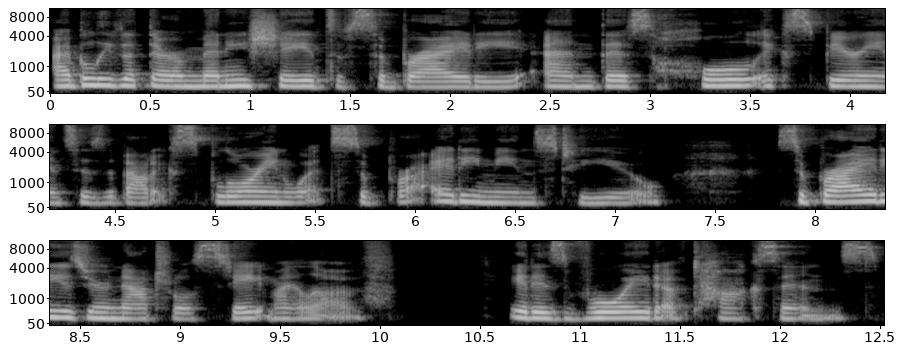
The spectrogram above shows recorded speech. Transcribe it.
I believe that there are many shades of sobriety, and this whole experience is about exploring what sobriety means to you. Sobriety is your natural state, my love. It is void of toxins.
